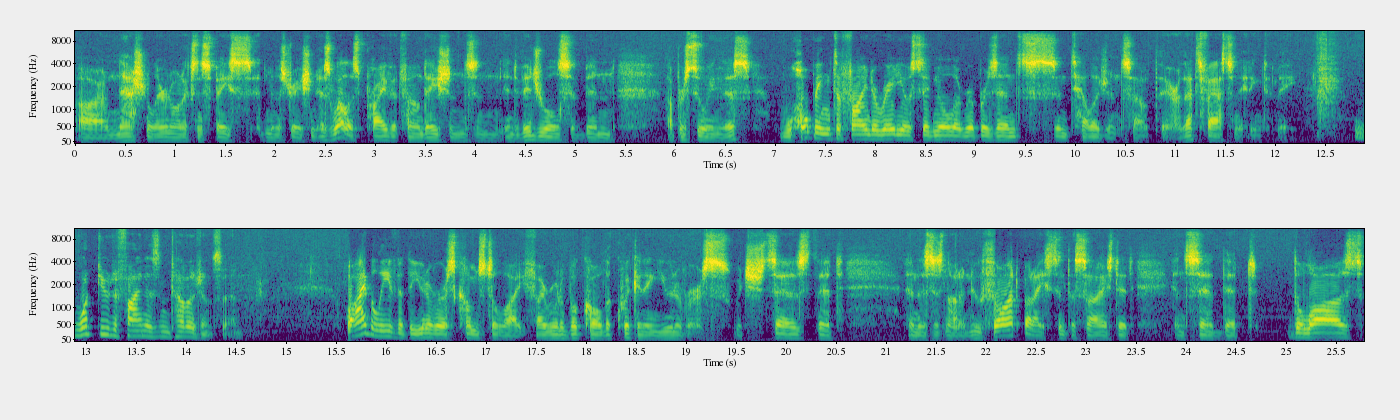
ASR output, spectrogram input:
Uh, National Aeronautics and Space Administration, as well as private foundations and individuals, have been uh, pursuing this hoping to find a radio signal that represents intelligence out there. That's fascinating to me. What do you define as intelligence then? Well, I believe that the universe comes to life. I wrote a book called The Quickening Universe, which says that, and this is not a new thought, but I synthesized it and said that the laws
